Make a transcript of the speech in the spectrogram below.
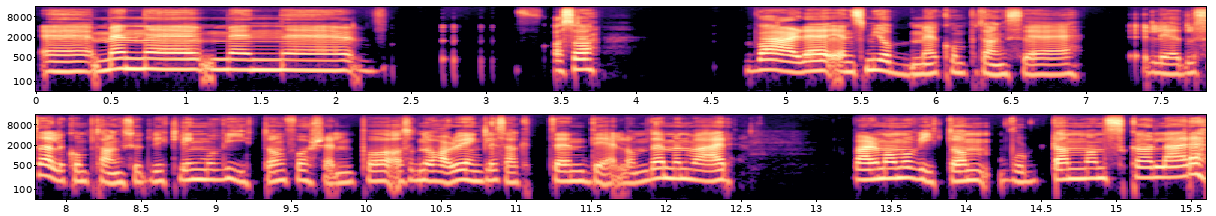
Eh, men, eh, men eh, Altså, hva er det en som jobber med kompetanseledelse eller kompetanseutvikling, må vite om forskjellen på Altså, nå har du egentlig sagt en del om det, men hva er, hva er det man må vite om hvordan man skal lære?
